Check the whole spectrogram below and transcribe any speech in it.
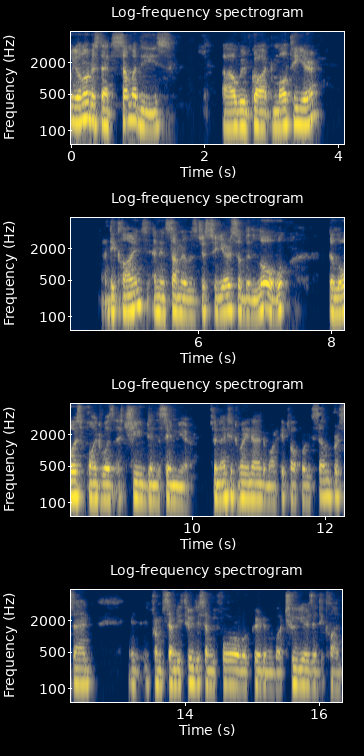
you'll notice that some of these uh, we've got multi-year declines, and in some it was just a year. So the low, the lowest point was achieved in the same year. So 1929, the market fell 47%. from 73 to 74, over a period of about two years, it declined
